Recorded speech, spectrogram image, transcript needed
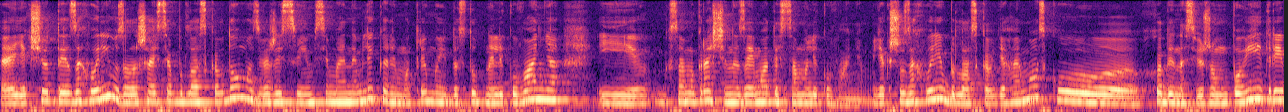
е, якщо ти захворів, залишайся, будь ласка, вдома, зв'яжись зі своїм сімейним лікарем, отримуй доступне лікування і саме краще не займатися самолікуванням. Якщо захворів, будь ласка, вдягай маску, ходи на свіжому повітрі,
